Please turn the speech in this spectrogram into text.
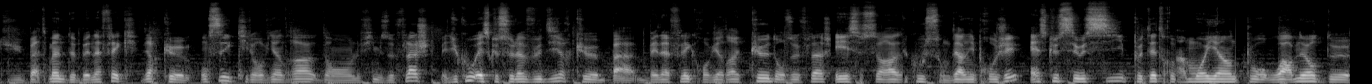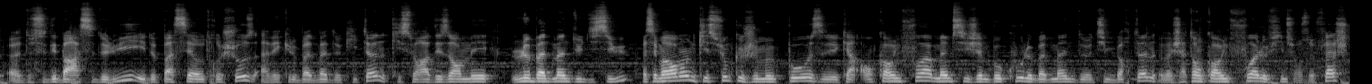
du Batman de Ben Affleck? C'est-à-dire que on sait qu'il reviendra dans le film The Flash, mais du coup, est-ce que cela veut dire que bah, Ben Affleck reviendra que dans The Flash et ce sera du coup son dernier projet? Est-ce que c'est aussi peut-être un moyen pour Warner de, euh, se débarrasser de lui et de passer à autre chose avec le Batman de Keaton, qui sera désormais le Batman du DCU bah, C'est vraiment une question que je me pose, et car encore une fois, même si j'aime beaucoup le Batman de Tim Burton, bah, j'attends encore une fois le film sur The Flash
